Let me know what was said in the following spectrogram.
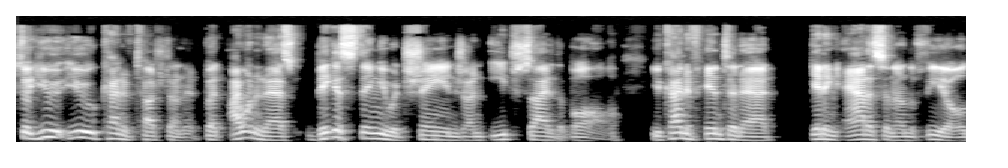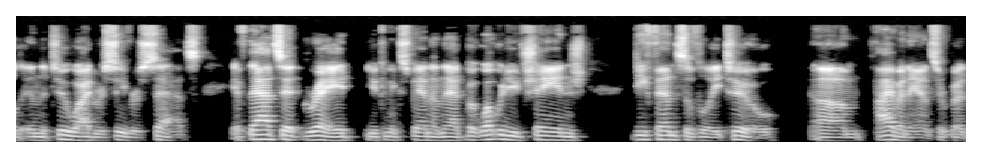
So you you kind of touched on it, but I wanted to ask biggest thing you would change on each side of the ball. You kind of hinted at getting Addison on the field in the two wide receiver sets. If that's it, great. You can expand on that. But what would you change defensively too? Um, I have an answer, but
